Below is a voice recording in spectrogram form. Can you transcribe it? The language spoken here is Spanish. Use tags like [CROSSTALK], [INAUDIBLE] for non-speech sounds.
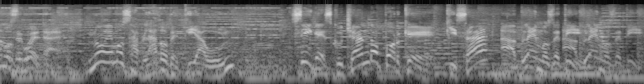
estamos de vuelta. ¿No hemos hablado de ti aún? Sigue escuchando porque quizá hablemos de ti. Hablemos de ti.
